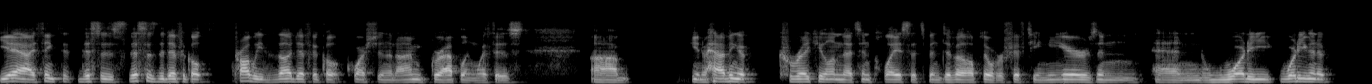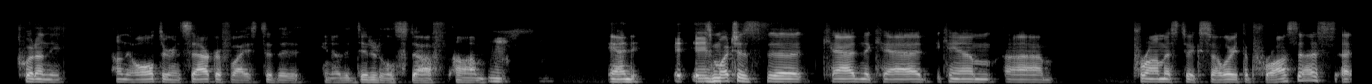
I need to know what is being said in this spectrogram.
yeah, I think that this is this is the difficult, probably the difficult question that I'm grappling with is, um, you know, having a curriculum that's in place that's been developed over 15 years and and what are you what are you going to put on the on the altar and sacrifice to the you know the digital stuff um, mm. and it, as much as the cad and the cad cam um, promise to accelerate the process I,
